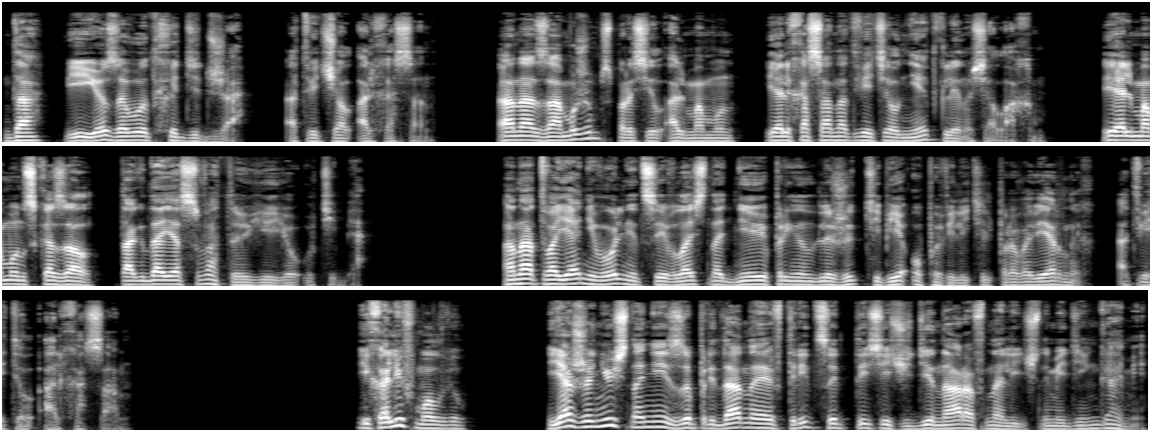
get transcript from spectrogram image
«Да, ее зовут Хадиджа», — отвечал Аль-Хасан. Она замужем? — спросил Аль-Мамун. И Аль-Хасан ответил, — нет, клянусь Аллахом. И Аль-Мамун сказал, — тогда я сватаю ее у тебя. Она твоя невольница, и власть над нею принадлежит тебе, о повелитель правоверных, — ответил Аль-Хасан. И халиф молвил, — я женюсь на ней за преданное в тридцать тысяч динаров наличными деньгами,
